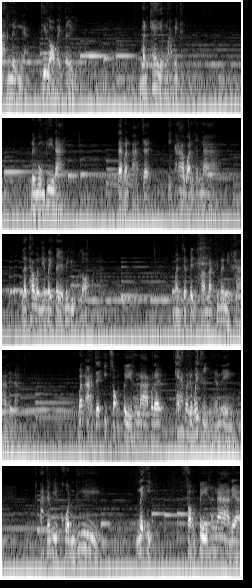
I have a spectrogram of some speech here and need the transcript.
อันหนึ่งอะที่รอใบเตยอยู่ มันแค่ยังมาไม่ถึง ในมุมพี่นะ แต่มันอาจจะอีกห้าวันข้างหน้า แล้วถ้าวันนี้ใบเตยไม่อยู่รอมันนะมันจะเป็นความรักที่ไม่มีค่าเลยนะ มันอาจจะอีกสองปีข้างหน้าก็ได้ แค่มันยังไม่ถึงนั่นเอง อาจจะมีคนที่ในอีกสองปีข้างหน้าเนี่ย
